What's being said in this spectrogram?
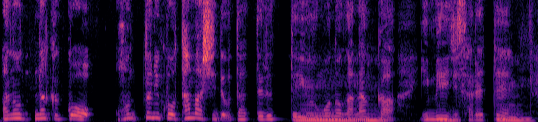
あのなんかこう本当にこう魂で歌ってるっていうものがなんかイメージされて、うん。だか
